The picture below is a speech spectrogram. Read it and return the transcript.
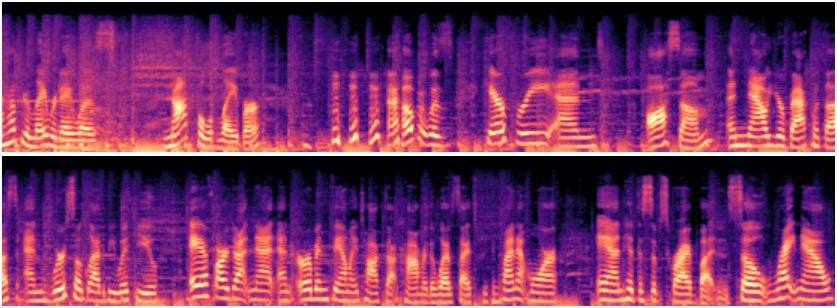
I hope your Labor Day was not full of labor. I hope it was carefree and awesome. And now you're back with us, and we're so glad to be with you. AFR.net and UrbanFamilyTalk.com are the websites where you can find out more and hit the subscribe button. So, right now,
